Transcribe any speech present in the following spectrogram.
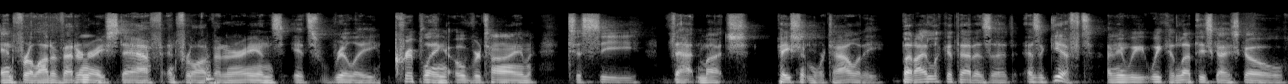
And for a lot of veterinary staff and for a lot of veterinarians, it's really crippling over time to see that much patient mortality but I look at that as a as a gift. I mean, we, we can let these guys go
